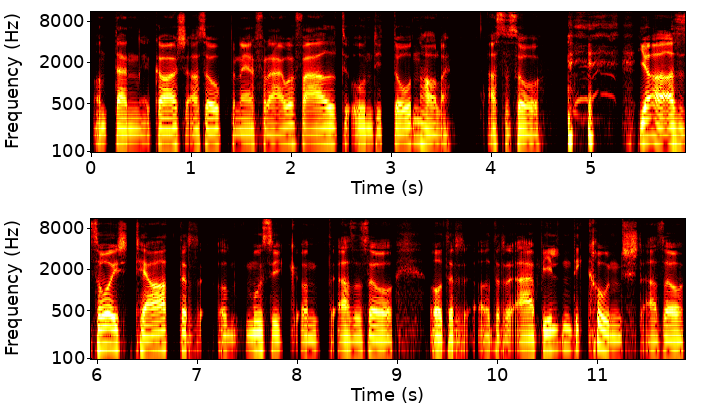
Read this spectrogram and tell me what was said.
und dann gehst du also Open Air Frauenfeld und in die Tonhalle. Also so. Ja, also so ist Theater und Musik und also so oder oder auch bildende Kunst. Also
